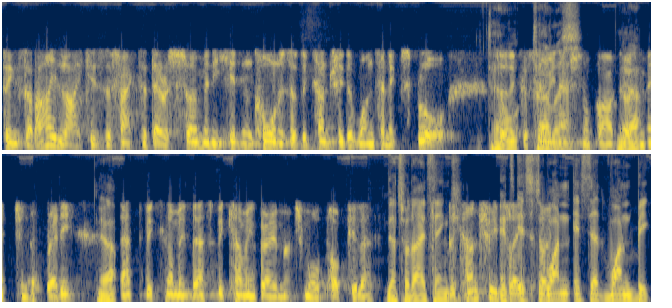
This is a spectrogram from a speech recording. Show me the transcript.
things that I like is the fact that there are so many hidden corners of the country that one can explore. Tell- so the us. National Park Yeah. I've mentioned already. Yeah. That's becoming that's becoming very much more popular. That's what I think. The country it's, it's the one. It's that one big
